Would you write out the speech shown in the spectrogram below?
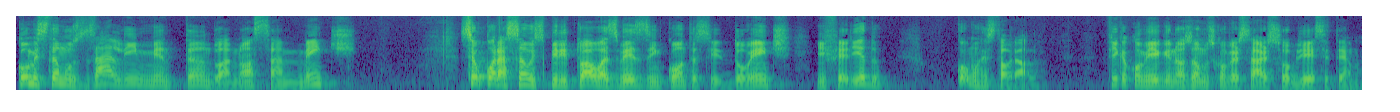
Como estamos alimentando a nossa mente? Seu coração espiritual às vezes encontra-se doente e ferido? Como restaurá-lo? Fica comigo e nós vamos conversar sobre esse tema.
